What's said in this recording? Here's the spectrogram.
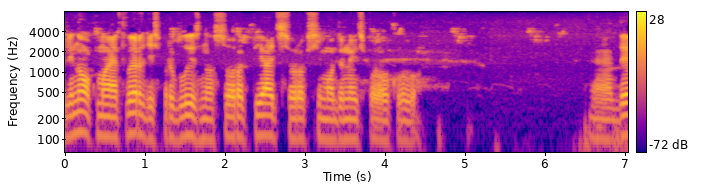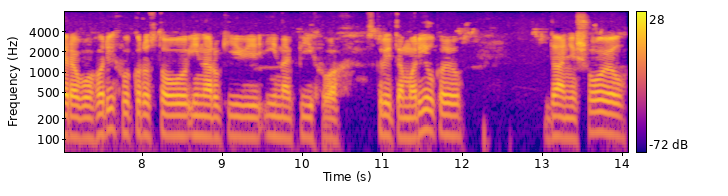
Клінок має твердість приблизно 45-47 одиниць по околу. Е, Дерево горіх використовую і на руків'ї, і на піхвах, скрите морілкою, Danish Oil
